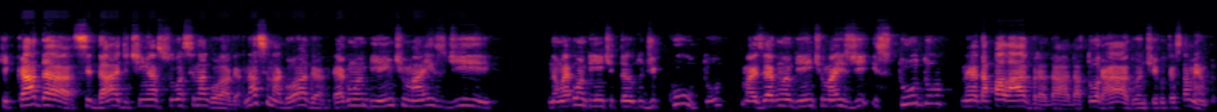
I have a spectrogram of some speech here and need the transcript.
Que cada cidade tinha a sua sinagoga. Na sinagoga era um ambiente mais de não era um ambiente tanto de culto, mas era um ambiente mais de estudo né, da palavra, da, da Torá, do Antigo Testamento.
